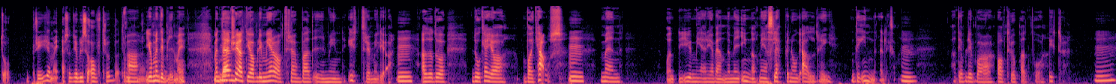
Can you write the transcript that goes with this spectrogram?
då bryr jag mig. Alltså jag blir så avtrubbad. Ja, jo, men det blir man ju. Men, där Men- tror jag att jag blir mer avtrubbad i min yttre miljö. Mm, Alltså då, då kan jag vara i kaos. mm, Men och ju mer jag vänder mig inåt, men jag släpper nog aldrig det inre. Liksom. mm, Att jag blir bara avtrubbad på det yttre. mm.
